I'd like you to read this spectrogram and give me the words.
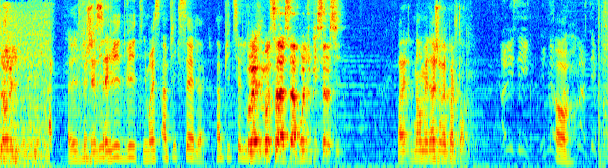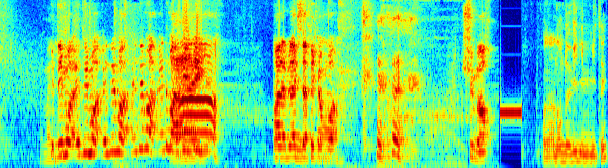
J'arrive. Allez, vite, vite, J'essaye. vite, vite. Il me reste un pixel. Un pixel. de Ouais, moi ça, ça approche du pixel aussi. Ouais, non mais là j'aurais pas le temps. Oh. Magnifique. Aidez-moi, aidez-moi, aidez-moi, aidez-moi, aidez-moi. Ah Ah la blague, ça fait comme moi. Je suis mort. On a un nombre de vies limité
